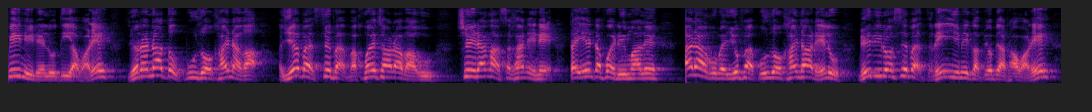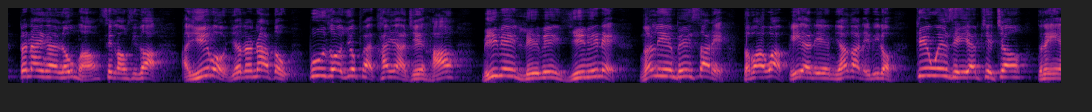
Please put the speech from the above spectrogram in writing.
ပေးနေတယ်လို့သိရပါတယ်။ရတနာတုတ်ပူဇော်ခိုင်းတာကအရက်ဘက်စစ်ဘက်မခွဲခြားရပါဘူး။ရှေ့တန်းကစခန်းတွေနဲ့တရင်တပ်ဖွဲ့တွေမှာလည်းအဲ့ဒါကိုပဲရုပ်ဖတ်ပူဇော်ခိုင်းထားတယ်လို့နေပြည်တော်စစ်ဘက်သတင်းအရင်းမြစ်ကပြောပြထားပါတယ်။တနိုင်ငံလုံးမှာစစ်ကောင်စီကအရေးပေါ်ရတနာတုတ်ပူဇော်ရုပ်ဖတ်ခိုင်းရခြင်းဟာမိဘလေဘေးရေဘေးနဲ့ငလျင်ဘေးစတဲ့တဘာဝဘေးအန္တရာယ်များကနေပြီးတော့ကင်းဝေးစေရန်ဖြစ်ကြောင်းသတင်းရ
